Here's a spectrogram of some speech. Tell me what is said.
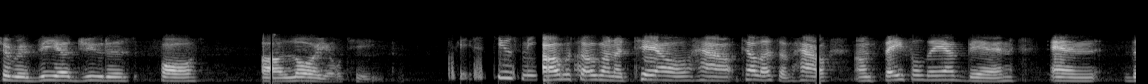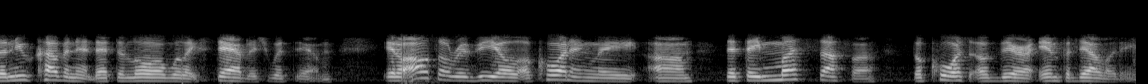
to reveal Judah's false uh, loyalties. Okay, excuse me. Also, going to tell how tell us of how unfaithful they have been and the new covenant that the Lord will establish with them. It'll also reveal accordingly um, that they must suffer the course of their infidelity.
